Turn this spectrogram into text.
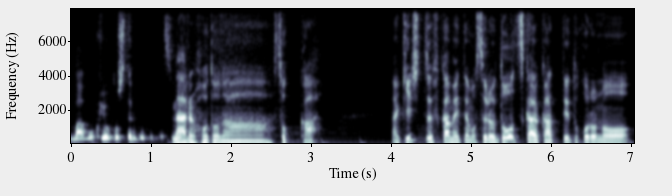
まあ目標としてる部分ですね。なるほどなそっか。技術深めてもそれをどう使うかっていうところの、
